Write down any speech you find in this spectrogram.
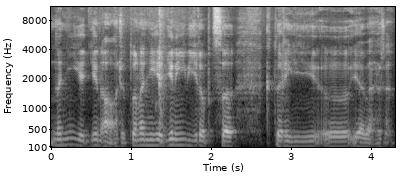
není jediná, že to není jediný výrobce, který eh, je ve hře.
